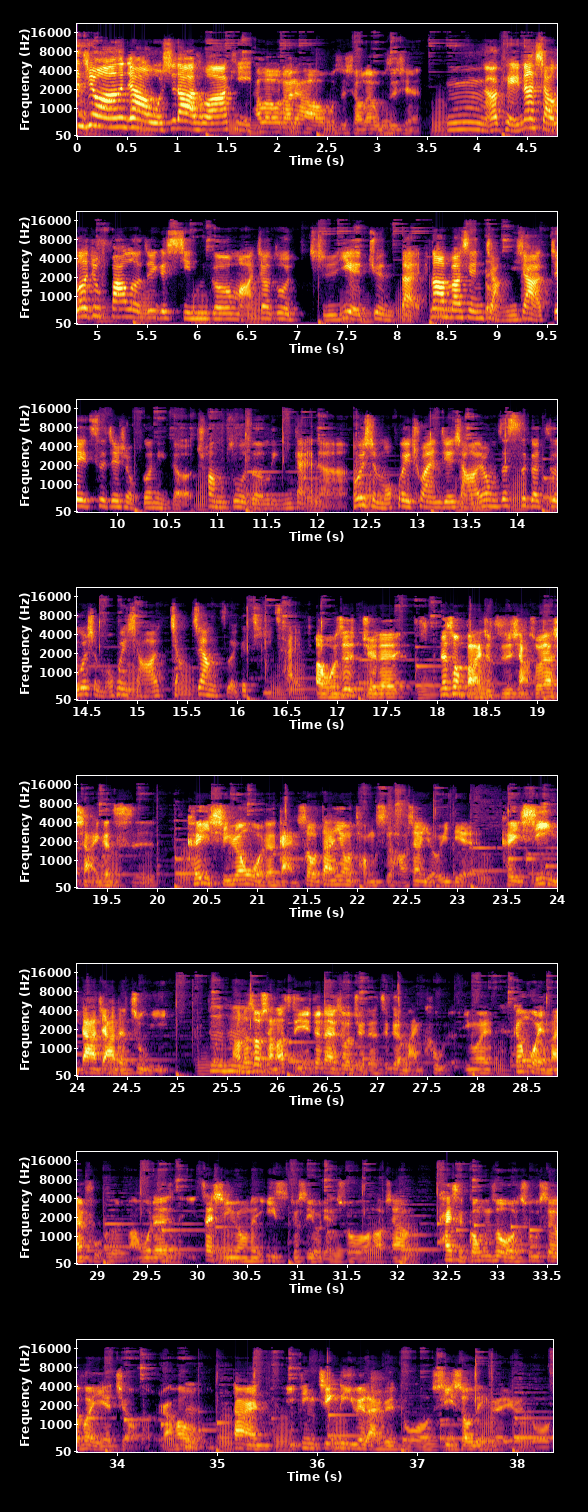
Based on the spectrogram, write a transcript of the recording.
大家好，我是大头阿 K。Hello，大家好，我是小乐吴志贤。嗯，OK，那小乐就发了这个新歌嘛，叫做《职业倦怠》。那要不要先讲一下这次这首歌你的创作的灵感呢？为什么会突然间想要用这四个字？为什么会想要讲这样子的一个题材？呃，我是觉得那时候本来就只是想说要想一个词，可以形容我的感受，但又同时好像有一点可以吸引大家的注意。嗯然后那，时候想到职业倦怠的时候，觉得这个蛮酷的，因为跟我也蛮符合的嘛。我的在形容的意思就是有点说，好像开始工作、出社会也久了，然后当然一定经历越来越多，吸收的也越来越多，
